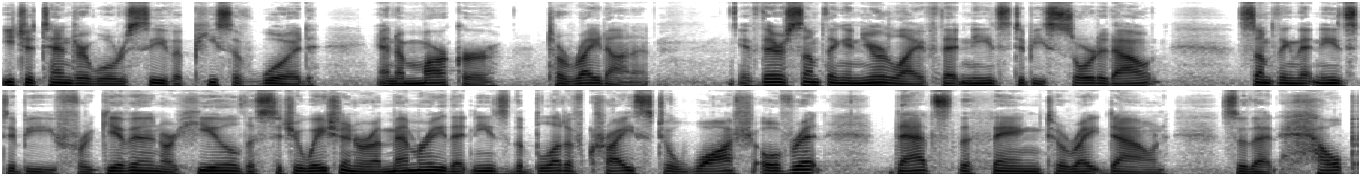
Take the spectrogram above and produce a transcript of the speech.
each attender will receive a piece of wood and a marker to write on it. If there's something in your life that needs to be sorted out, something that needs to be forgiven or healed, a situation or a memory that needs the blood of Christ to wash over it, that's the thing to write down so that help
